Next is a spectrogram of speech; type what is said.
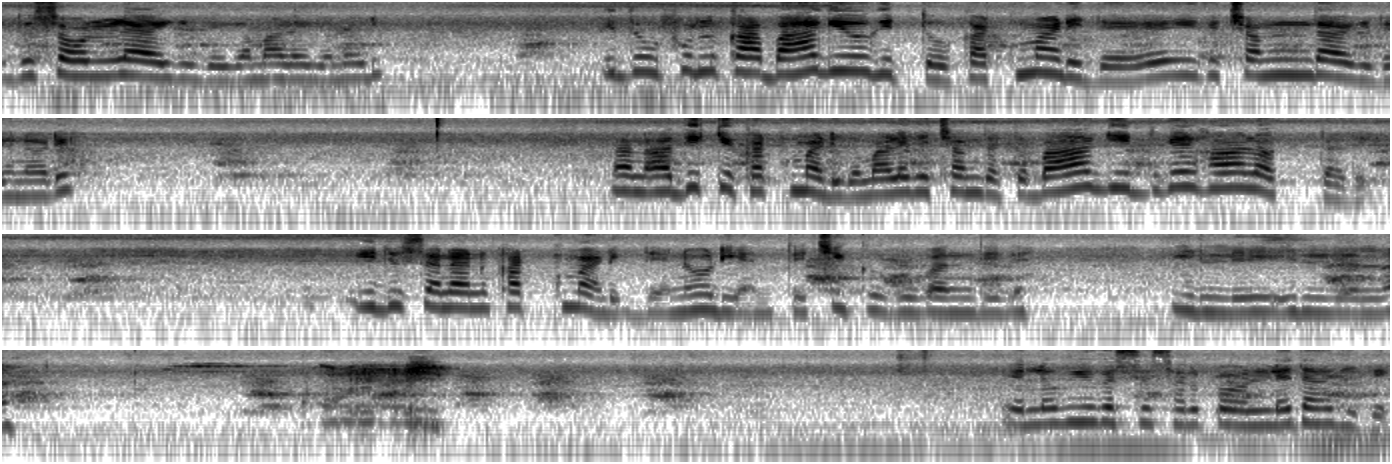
ಇದು ಸೊಳ್ಳೆ ಆಗಿದೆ ಈಗ ಮಳೆಗೆ, ನೋಡಿ. ಇದು ಫುಲ್ ಕಾ, ಬಾಗಿ ಹೋಗಿತ್ತು ಕಟ್ ಮಾಡಿದೆ. ಈಗ ಚಂದ ಆಗಿದೆ, ನೋಡಿ. ನಾನು ಅದಕ್ಕೆ ಕಟ್ ಮಾಡಿದೆ, ಮಳೆಗೆ ಚಂದಕ್ಕೆ. ಬಾಗಿದ್ರೆ ಹಾಳಾಗ್ತದೆ. ಇದು ಸಹ ನಾನು ಕಟ್ ಮಾಡಿದ್ದೆ, ನೋಡಿ ಅಂತೆ ಚಿಕ್ಕಗೂ ಬಂದಿದೆ. ಇಲ್ಲಿ ಇಲ್ಲಿ ಎಲ್ಲ. ಎಲ್ಲವೂ ಈಗ ಸಹ ಸ್ವಲ್ಪ ಒಳ್ಳೆಯದಾಗಿದೆ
